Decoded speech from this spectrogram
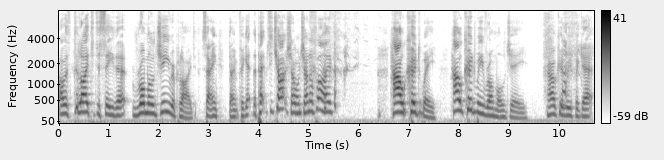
I was delighted to see that Rommel G replied, saying, Don't forget the Pepsi Chart Show on Channel 5. How could we? How could we, Rommel G? How could we forget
